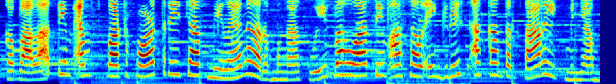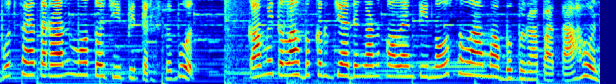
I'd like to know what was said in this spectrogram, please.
Kepala tim M Sport Ford Richard Millener mengakui bahwa tim asal Inggris akan tertarik menyambut veteran MotoGP tersebut. Kami telah bekerja dengan Valentino selama beberapa tahun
